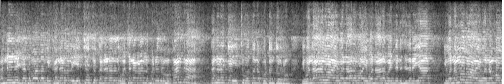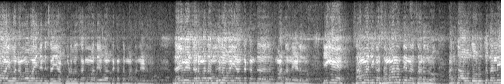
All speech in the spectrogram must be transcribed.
ಹನ್ನೆರಡನೇ ಶತಮಾನದಲ್ಲಿ ಕನ್ನಡದಲ್ಲಿ ಹೆಚ್ಚು ಹೆಚ್ಚು ಕನ್ನಡದಲ್ಲಿ ವಚನಗಳನ್ನು ಬರೆಯೋದ್ರ ಮುಖಾಂತರ ಕನ್ನಡಕ್ಕೆ ಹೆಚ್ಚು ಒತ್ತನ್ನು ಕೊಟ್ಟಂತವರು ಇವ ನಾರವ ಇವ ನಾರವ ಇವ ನಾರವ ಎಂದೆನಿಸಿದರಯ್ಯ. ಇವ ನಮ್ಮವ ಇವ ನಮ್ಮವ ಇವ ನಮ್ಮವ ಎಂದೆನಿಸಯ್ಯ. ಕೂಡಲ ಸಂಗಮ ದೇವ ಅಂತಕ್ಕಂಥ ಮಾತನ್ನು ಹೇಳಿದ್ರು. ದೈವೇ ಧರ್ಮದ ಮೂಲವಯ್ಯ ಅಂತಕ್ಕಂಥ ಮಾತನ್ನು ಹೇಳಿದ್ರು. ಹೀಗೆ ಸಾಮಾಜಿಕ ಸಮಾನತೆಯನ್ನು ಸಾರಿದ್ರು. ಅಂತ ಒಂದು ವೃತ್ತದಲ್ಲಿ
